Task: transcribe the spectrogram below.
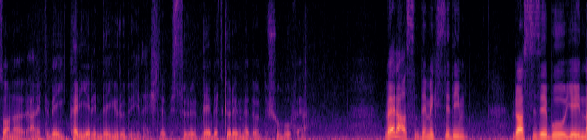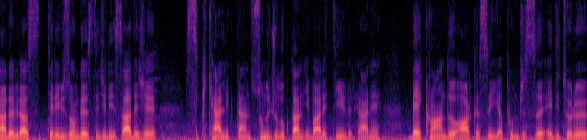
Sonra Hanefi Bey kariyerinde yürüdü yine işte bir sürü devlet görevine döndü şu bu falan. Velhasıl demek istediğim biraz size bu yayınlarda biraz televizyon gazeteciliği sadece spikerlikten, sunuculuktan ibaret değildir. Yani background'u, arkası, yapımcısı, editörü,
